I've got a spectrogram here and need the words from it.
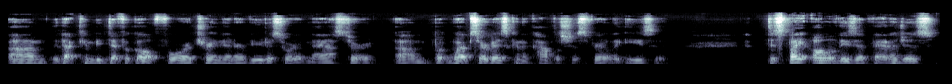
um, that can be difficult for a trained interview to sort of master, um, but web surveys can accomplish this fairly easily. Despite all of these advantages,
